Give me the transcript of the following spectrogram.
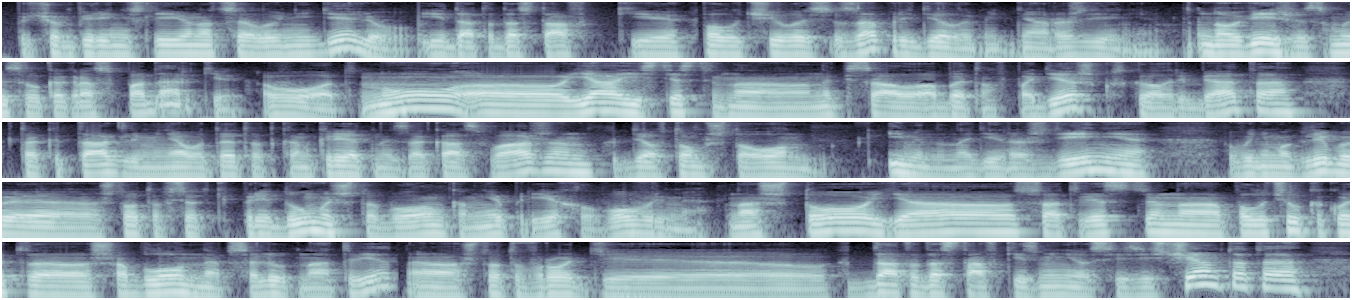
причем перенесли ее на целую неделю, и дата доставки получилась за пределами дня рождения. Но весь же смысл как раз в подарке. Вот. Ну, э, я, естественно, написал об этом в поддержку, сказал, ребята, так и так, для меня вот этот конкретный заказ важен. Дело в том, что он именно на день рождения – вы не могли бы что-то все-таки придумать, чтобы он ко мне приехал вовремя? На что я, соответственно, получил какой-то шаблонный абсолютно ответ. А, что-то вроде э, дата доставки изменилась в связи с чем-то,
